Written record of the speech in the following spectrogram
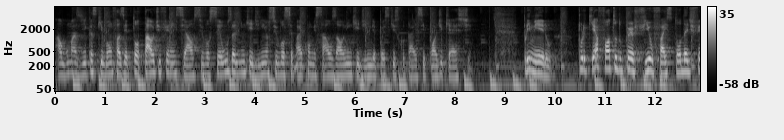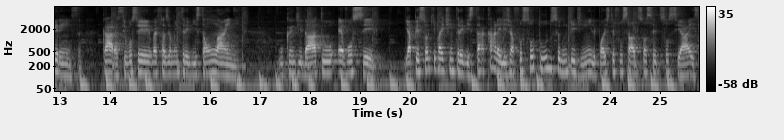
algumas dicas que vão fazer total diferencial se você usa LinkedIn ou se você vai começar a usar o LinkedIn depois que escutar esse podcast. Primeiro, porque a foto do perfil faz toda a diferença. Cara, se você vai fazer uma entrevista online, o candidato é você. E a pessoa que vai te entrevistar, cara, ele já fuçou tudo seu LinkedIn, ele pode ter fuçado suas redes sociais,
